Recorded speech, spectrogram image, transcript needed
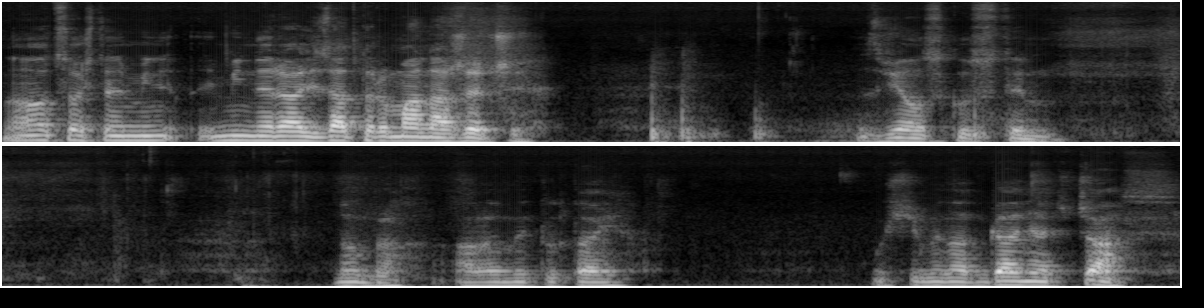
No, coś ten min- mineralizator ma na rzeczy. W związku z tym. Dobra, ale my tutaj musimy nadganiać czas.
